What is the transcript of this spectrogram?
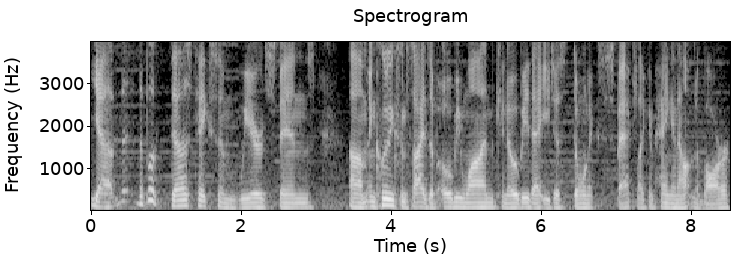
Yeah, the, the book does take some weird spins, um, including some sides of Obi Wan Kenobi that you just don't expect, like him hanging out in a bar.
